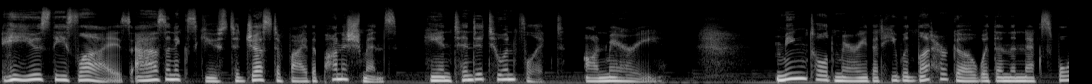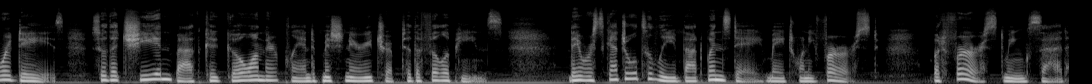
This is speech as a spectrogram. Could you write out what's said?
He used these lies as an excuse to justify the punishments he intended to inflict on Mary. Ming told Mary that he would let her go within the next four days so that she and Beth could go on their planned missionary trip to the Philippines. They were scheduled to leave that Wednesday, May 21st. But first, Ming said,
